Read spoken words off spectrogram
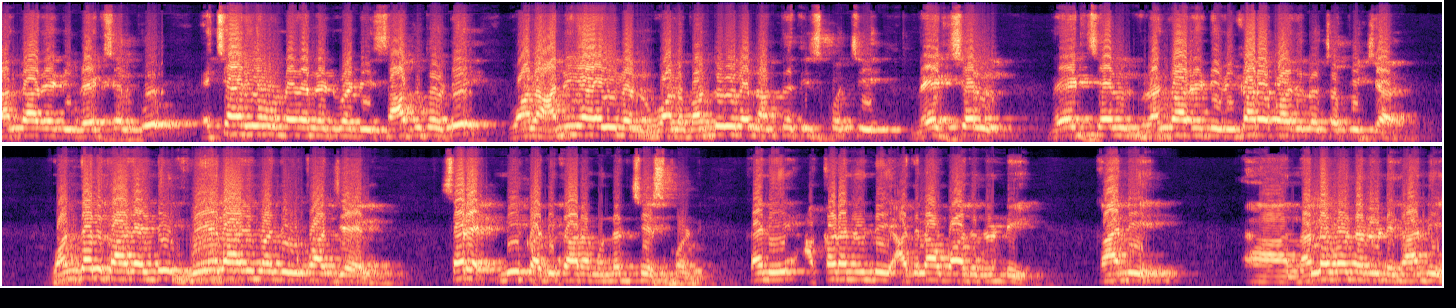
రంగారెడ్డి మేక్షలకు హెచ్ఆర్ఏ ఉన్నదన్నటువంటి సాపుతోటి వాళ్ళ అనుయాయులను వాళ్ళ బంధువులను అంతా తీసుకొచ్చి మేడ్చల్ మేడ్చల్ రంగారెడ్డి వికారాబాద్లో చొప్పించారు. వందలు కాదండి వేలాది మంది ఉపాధ్యాయులు. సరే మీకు అధికారం ఉన్నది చేసుకోండి. కానీ అక్కడ నుండి ఆదిలాబాద్ నుండి కానీ నల్లగొండ నుండి కానీ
